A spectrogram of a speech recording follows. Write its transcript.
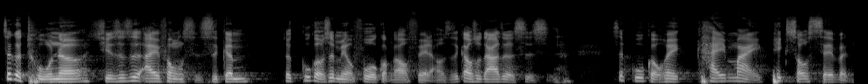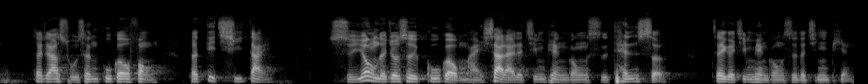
这个图呢，其实是 iPhone 十四跟就 Google 是没有付我广告费了，我只是告诉大家这个事实。是 Google 会开卖 Pixel 7，大家俗称 Google Phone 的第七代，使用的就是 Google 买下来的晶片公司 Tensor 这个晶片公司的晶片。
